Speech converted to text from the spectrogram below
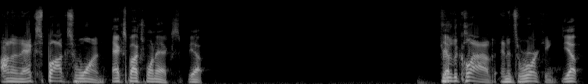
On an Xbox One Xbox One X. Yep. through Yep. the cloud, and it's working. Yep.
